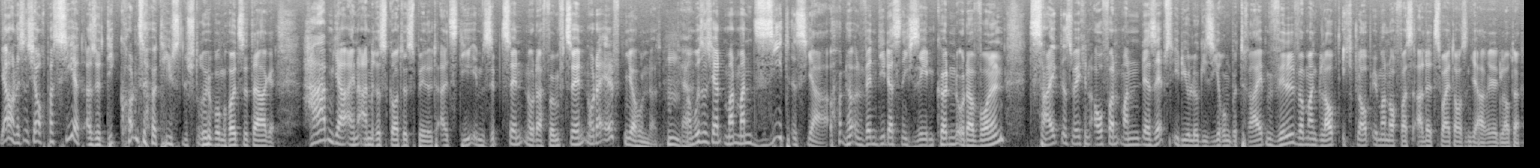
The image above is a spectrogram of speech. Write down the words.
ja und es ist ja auch passiert. Also die konservativsten Strömungen heutzutage haben ja ein anderes Gottesbild als die im 17. oder 15. oder 11. Jahrhundert. Hm. Man muss es ja, man, man sieht es ja. Und wenn die das nicht sehen können oder wollen, zeigt es, welchen Aufwand man der Selbstideologisierung betreiben will, wenn man glaubt, ich glaube immer noch, was alle 2000 Jahre geglaubt haben.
